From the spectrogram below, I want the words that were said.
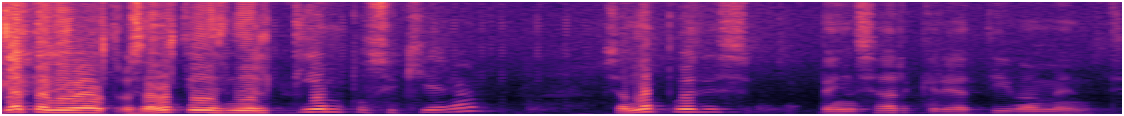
Ya te llega otro. O sea, no tienes ni el tiempo siquiera. O sea, no puedes pensar creativamente.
